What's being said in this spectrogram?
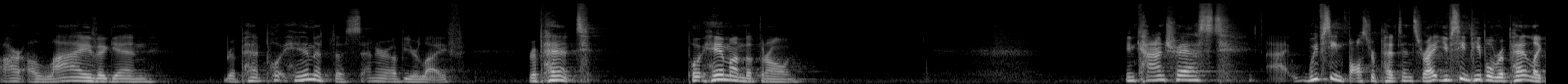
are alive again, repent. Put Him at the center of your life. Repent. Put Him on the throne. In contrast, we've seen false repentance, right? You've seen people repent like,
